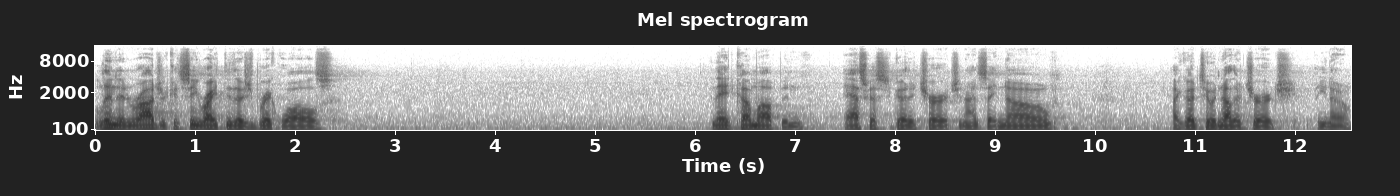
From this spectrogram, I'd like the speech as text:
Linda and Roger could see right through those brick walls. And they'd come up and ask us to go to church, and I'd say, No. I go to another church, you know.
